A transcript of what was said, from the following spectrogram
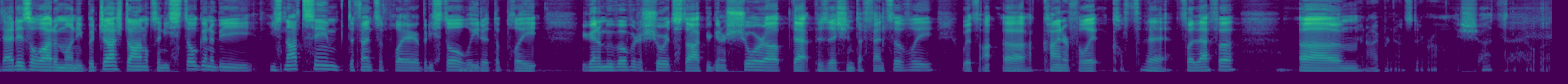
that is a lot of money. But Josh Donaldson, he's still going to be, he's not the same defensive player, but he's still elite at the plate. You're going to move over to shortstop. You're going to shore up that position defensively with uh, uh, Kiner Fale- Falefa. Um, and I pronounced it wrong. shut the hell up.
